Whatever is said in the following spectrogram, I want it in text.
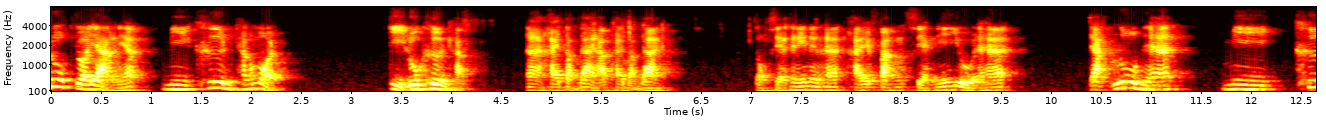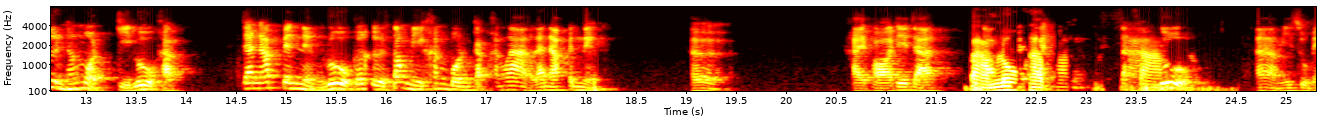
รูปตัวอย่างเนี้ย มีคลื่นทั้งหมด กี่ลูกคลื่นครับอ่าใครตอบได้ครับ ใครตอบได้ ส่งเสียงทีนิดนึงฮะใครฟังเสียงนี้อยู่นะฮะจากรูปเนี่ยฮะมี คลื่นทั้งหมดกี่ลูกครับ จะนับเป็นหนึ่งลูกก็คือต้องมีข้างบนกับข้างล่างและนับเป็นหนึ่งเออ ใครพอที่จะสามลูกครับสาสามมลูก อ่า มีสุเม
